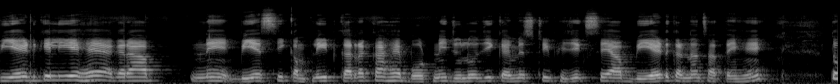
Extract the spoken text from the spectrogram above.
बीएड के लिए है, अगर आप ने बीएससी कंप्लीट कर रखा है। बोटनी जूलॉजी केमिस्ट्री फिजिक्स से आप बीएड करना चाहते हैं तो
